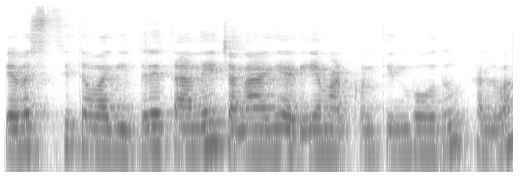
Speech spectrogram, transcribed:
ವ್ಯವಸ್ಥಿತವಾಗಿದ್ದರೆ ತಾನೇ ಚೆನ್ನಾಗಿ ಅಡುಗೆ ಮಾಡ್ಕೊಂಡು ತಿನ್ಬೋದು, ಅಲ್ವಾ?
